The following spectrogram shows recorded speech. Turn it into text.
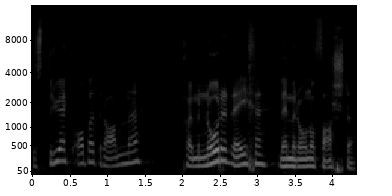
Das Dreieck oben dran können wir nur erreichen, wenn wir auch noch fasten.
